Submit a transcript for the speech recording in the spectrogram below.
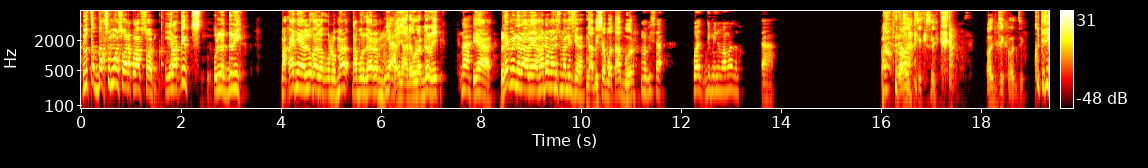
Lu tebak semua suara klakson. Iya. Terakhir ular derik. Makanya lu kalau ke rumah tabur garam. Iya. Supaya nggak ada ular derik. Nah, Ya, le mineral yang ada manis-manisnya. Nggak bisa buat tabur. nggak bisa buat diminum mama tuh. Nah, Logik sih. Logik, logik. Kok jadi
